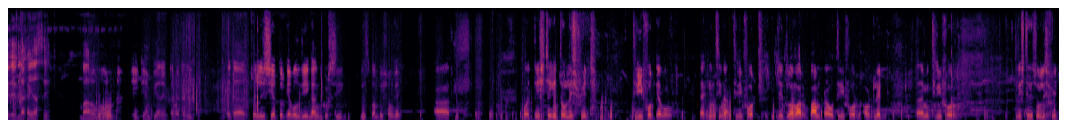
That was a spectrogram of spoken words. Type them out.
এটা লেখাই আছে বারো ভোল্ট এইট অ্যাম্পিয়ার একটা ব্যাটারি। এটা চল্লিশ ছিয়াত্তর কেবল দিয়ে কানেক্ট করছি বিলস পাম্পের সঙ্গে। আর পঁয়ত্রিশ থেকে চল্লিশ ফিট থ্রি ফোর কেবল এক ইঞ্চি না থ্রি ফোর যেহেতু আমার পাম্পটাও থ্রি ফোর আউটলেট তাই আমি থ্রি ফোর তিরিশ থেকে চল্লিশ ফিট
